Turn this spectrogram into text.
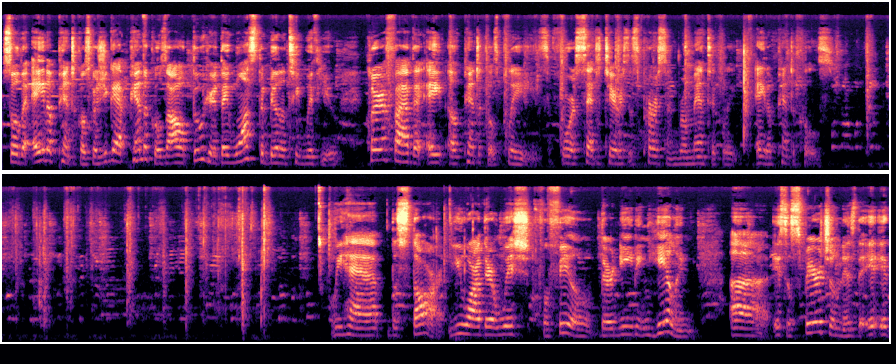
So the Eight of Pentacles, because you got Pentacles all through here, they want stability with you. Clarify the Eight of Pentacles, please, for Sagittarius' person romantically. Eight of Pentacles. We have the star. You are their wish fulfilled. They're needing healing. Uh, it's a spiritualness. It, it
